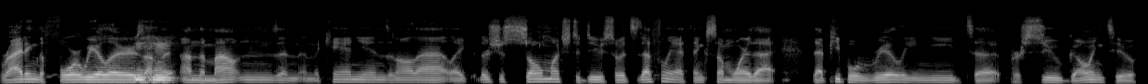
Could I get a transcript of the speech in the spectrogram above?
riding the four wheelers on the Mhm. on the mountains and, and the canyons and all that. Like there's just so much to do. So it's definitely I think somewhere that that people really need to pursue going to.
